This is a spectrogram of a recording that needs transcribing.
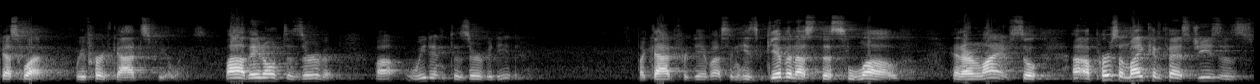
Guess what? We've hurt God's feelings. Wow, they don't deserve it. Well, we didn't deserve it either. But God forgave us, and He's given us this love in our lives. So a person might confess Jesus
